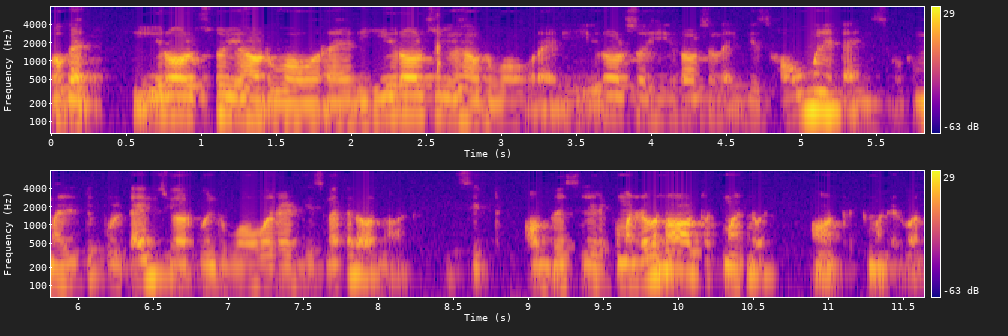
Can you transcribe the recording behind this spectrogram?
Okay here also you have to override here also you have to override here also here also like this. How many times okay, multiple times you are going to override this method or not? Is it obviously recommended one or not recommended one not recommended one?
